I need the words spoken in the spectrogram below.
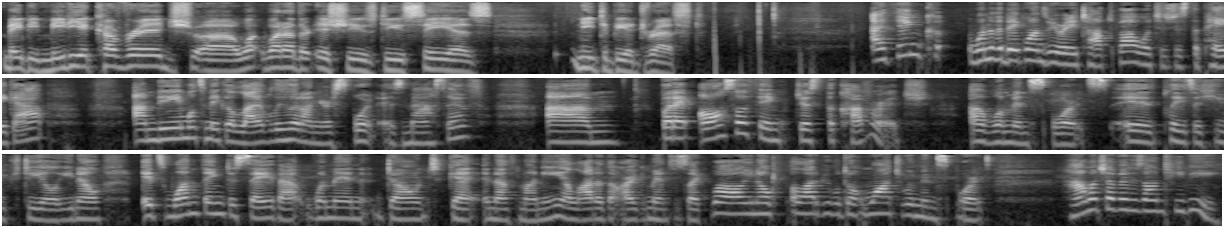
maybe media coverage. Uh, what what other issues do you see as need to be addressed? I think one of the big ones we already talked about, which is just the pay gap. Um, being able to make a livelihood on your sport is massive. Um, but I also think just the coverage of women's sports it plays a huge deal. You know, it's one thing to say that women don't get enough money. A lot of the arguments is like, well, you know, a lot of people don't watch women's sports. How much of it is on TV?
